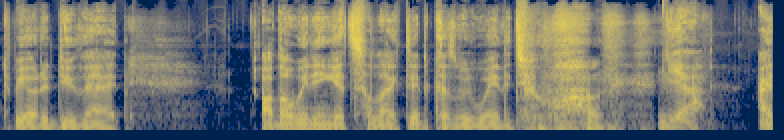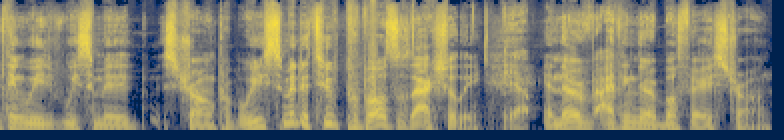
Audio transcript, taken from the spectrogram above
to be able to do that. Although we didn't get selected because we waited too long, Yeah. I think we we submitted strong. pro- We submitted two proposals actually. Yep. and they're I think they were both very strong.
